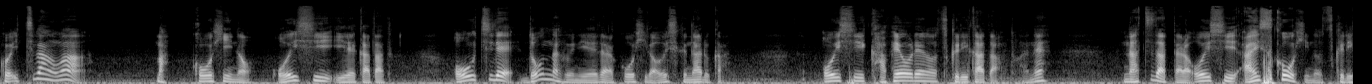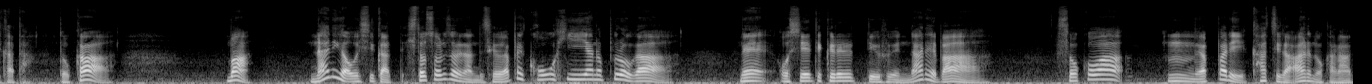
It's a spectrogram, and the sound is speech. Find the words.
これ一番は、まあ、コーヒーの美味しい入れ方と、お家でどんな風に入れたらコーヒーが美味しくなるか、美味しいカフェオレの作り方とかね、夏だったら美味しいアイスコーヒーの作り方とか、まあ、何が美味しいかって人それぞれなんですけど、やっぱりコーヒー屋のプロがね、教えてくれるっていう風になれば、そこは、うん、やっぱり価値があるのかな。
